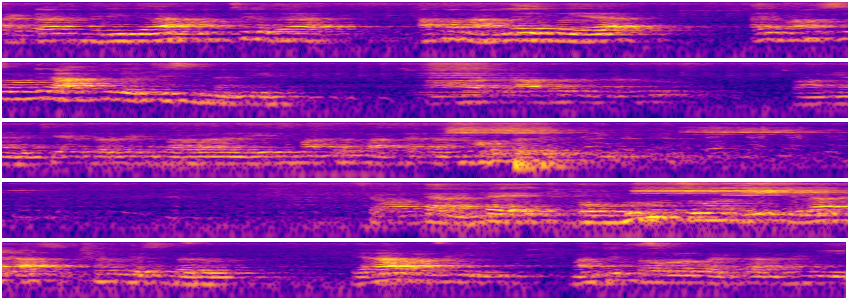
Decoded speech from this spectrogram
కట్టాలని తెలియదా అనొచ్చు కదా. అతను అనలేకపోయా? అది మనసులో ఉండి రాత్రి వచ్చేసిందండి స్వామి రాత్రి అన్నాడు స్వామి అరిచేంతవరకు పర్వాలేదు. లేచి మాత్రం పక్కన చమత్కారం అంటే గురువు చూడండి పిల్లల్ని ఎలా శిక్షణ చేస్తారు? ఎలా వాళ్ళని మంచి త్రోవలో పెడతారని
